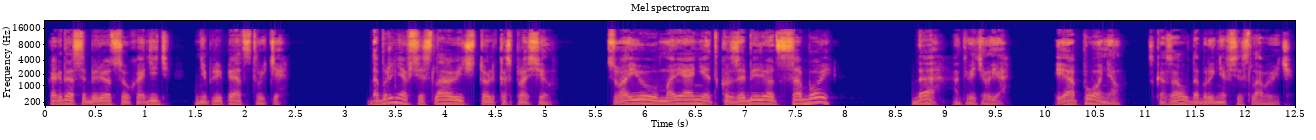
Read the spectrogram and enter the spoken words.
Когда соберется уходить, не препятствуйте». Добрыня Всеславович только спросил. «Свою марионетку заберет с собой?» «Да», — ответил я. «Я понял», — сказал Добрыня Всеславович.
